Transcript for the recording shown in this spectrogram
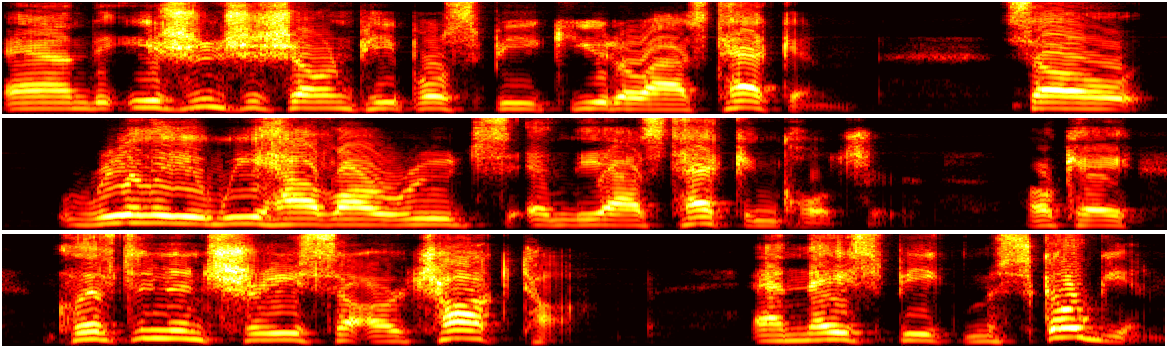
And the Eastern Shoshone people speak Uto Aztecan. So really we have our roots in the Aztecan culture. Okay. Clifton and Teresa are Choctaw and they speak Muskogean.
